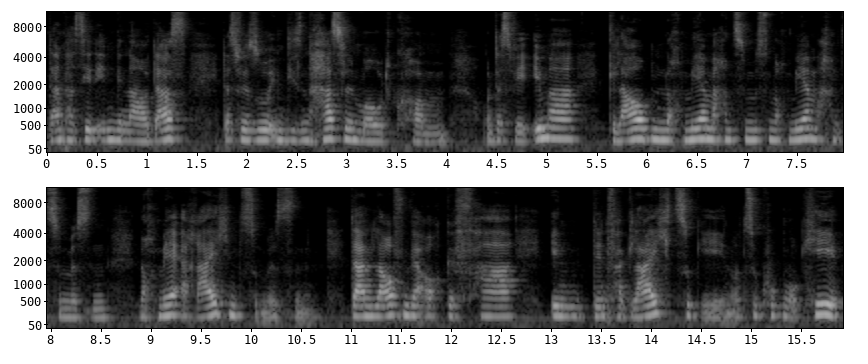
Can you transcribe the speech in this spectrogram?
dann passiert eben genau das, dass wir so in diesen Hustle-Mode kommen und dass wir immer glauben, noch mehr machen zu müssen, noch mehr machen zu müssen, noch mehr erreichen zu müssen, dann laufen wir auch Gefahr, in den Vergleich zu gehen und zu gucken, okay,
